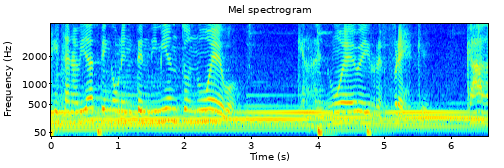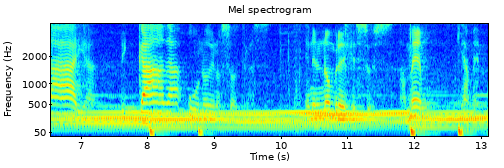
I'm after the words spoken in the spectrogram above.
Que esta Navidad tenga un entendimiento nuevo y refresque cada área de cada uno de nosotros. En el nombre de Jesús. Amén. Amén.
